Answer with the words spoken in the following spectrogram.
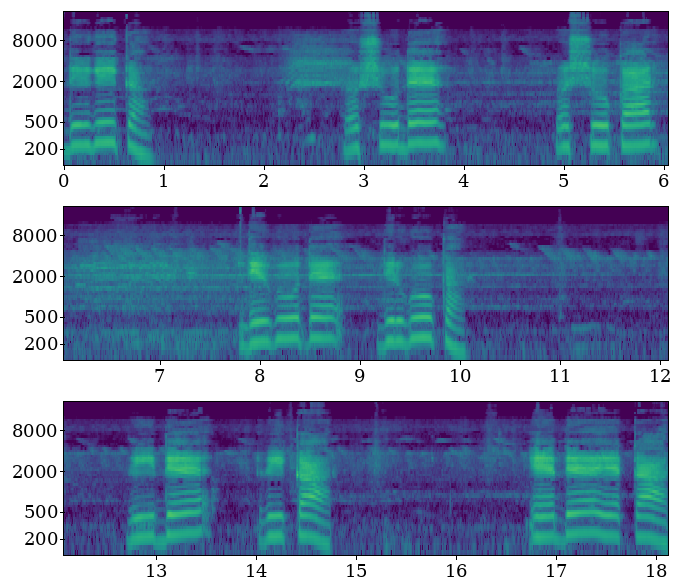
দীর্ঘিকার রস্যুদে রস্যুকার দীর্ঘুদে দীর্ঘকার হৃদে রিকার এদে একার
